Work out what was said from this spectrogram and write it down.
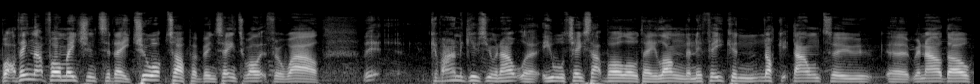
But I think that formation today, two up top, I've been saying to Alex for a while. The, Cavani gives you an outlet. He will chase that ball all day long, and if he can knock it down to uh, Ronaldo,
